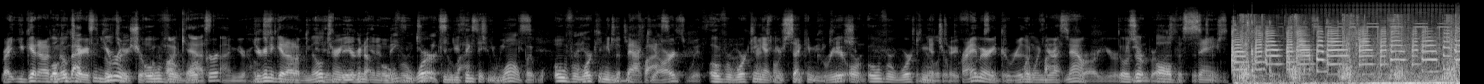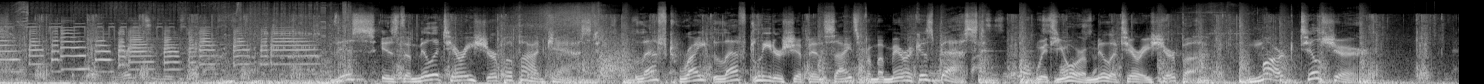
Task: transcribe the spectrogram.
right? You get out of Welcome the military. back to If the you're an Military Sherpa podcast. overworker, I'm your you're going to get out of the Mark. It has military and you're going to an amazing two overwork, and you think that you two won't. But overworking in the continued backyard, classes with, uh, overworking at your second career, or overworking at your primary folks. Career, the one one you're at now, those are all the same. This is the Military Sherpa Podcast. Left, right, left leadership insights from America's best. With your Military Sherpa, Mark Tilsher.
